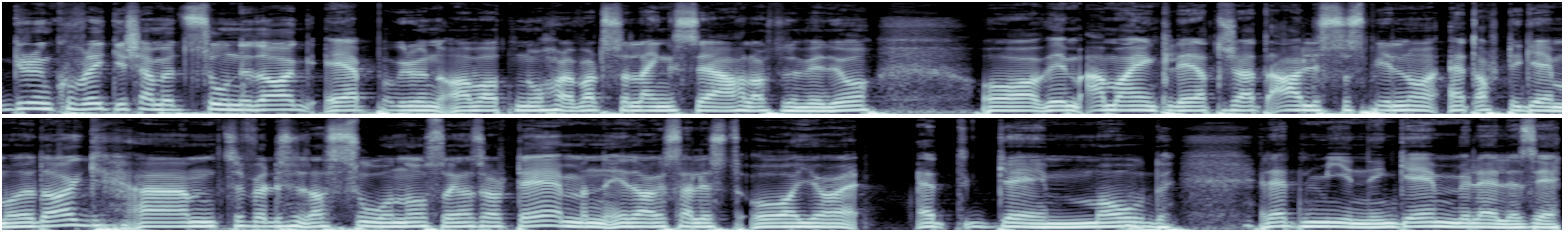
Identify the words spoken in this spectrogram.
Grunnen hvorfor det ikke kommer ut Zone i dag, er på grunn av at nå har det vært så lenge siden jeg har lagt ut en video. Og vi, jeg må egentlig rett og slett Jeg har lyst til å spille noe, et artig game mode i dag. Um, selvfølgelig syns jeg Sono også er ganske artig, men i dag så har jeg lyst til å gjøre et game mode. Eller et minigame, vil jeg heller si.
